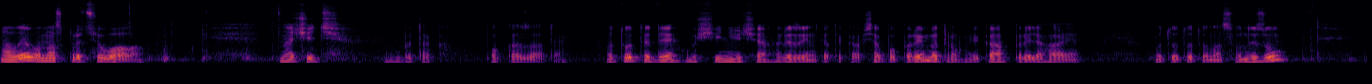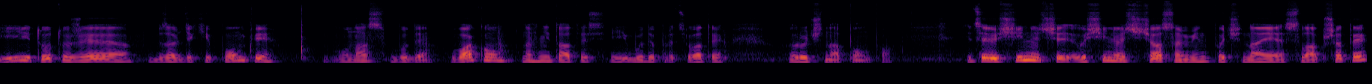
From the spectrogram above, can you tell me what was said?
але вона спрацювала. Значить, би так показати. Отут іде ущільнююча резинка така, вся по периметру, яка прилягає Отут от у нас внизу. І тут уже завдяки помпі у нас буде вакуум нагнітатись і буде працювати ручна помпа. І цей ущільнювач з часом він починає слабшати.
